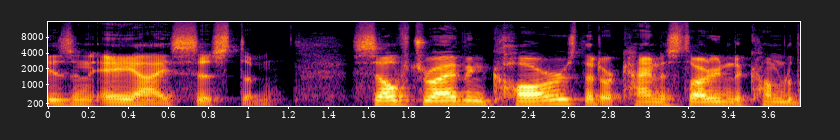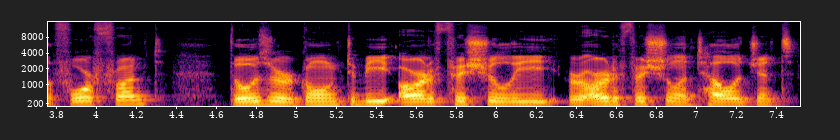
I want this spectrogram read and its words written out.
is an AI system. Self-driving cars that are kind of starting to come to the forefront, those are going to be artificially or artificial intelligence.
